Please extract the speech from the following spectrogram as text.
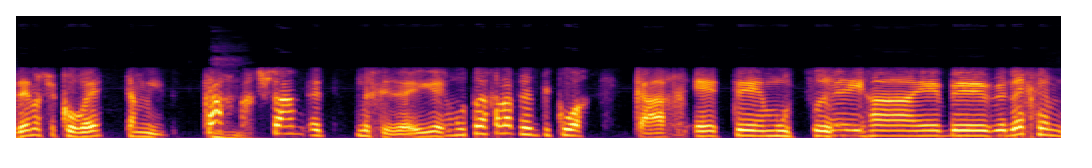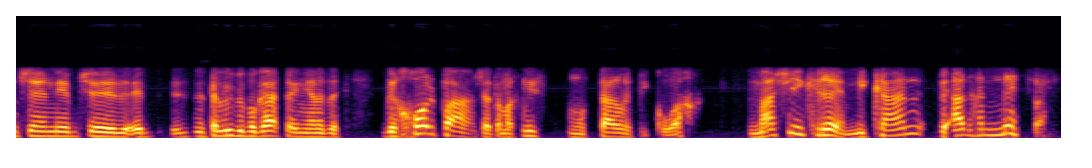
זה מה שקורה תמיד. קח עכשיו את מחירי אה, מוצרי חלב של פיקוח. קח את אה, מוצרי הלחם, שזה תלוי בבג"ץ העניין הזה. בכל פעם שאתה מכניס מוצר לפיקוח, מה שיקרה מכאן ועד הנצח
